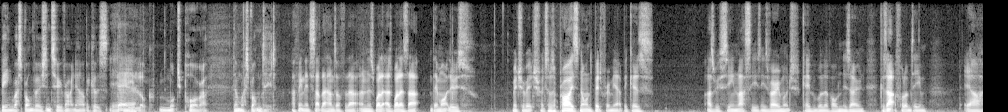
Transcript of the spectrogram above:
being West Brom version 2 right now because they look much poorer than West Brom did. I think they'd snap their hands off for that, and as well as well as that, they might lose Mitrovic, which I'm surprised no one's bid for him yet because, as we've seen last season, he's very much capable of holding his own. Because that Fulham team, yeah,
